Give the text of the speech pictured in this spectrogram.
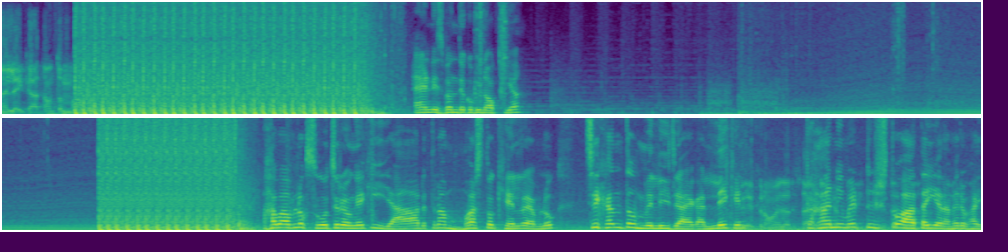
मैं लेके आता हूँ तुम एंड इस बंदे को भी नॉक किया। अब आप लोग सोच रहे होंगे कि यार इतना मस्त तो खेल रहे हैं हम लोग। चिकन तो मिल ही जाएगा लेकिन हूँ कहानी में ट्विस्ट तो आता ही है ना मेरे भाई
